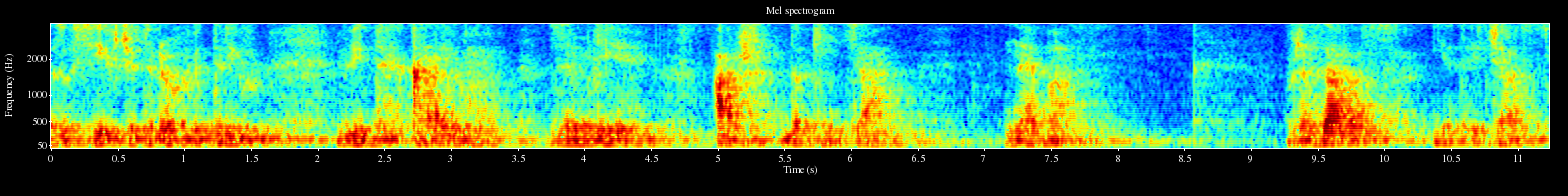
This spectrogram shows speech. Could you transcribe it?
з усіх чотирьох вітрів від краю землі аж до кінця неба. Вже зараз є той час,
